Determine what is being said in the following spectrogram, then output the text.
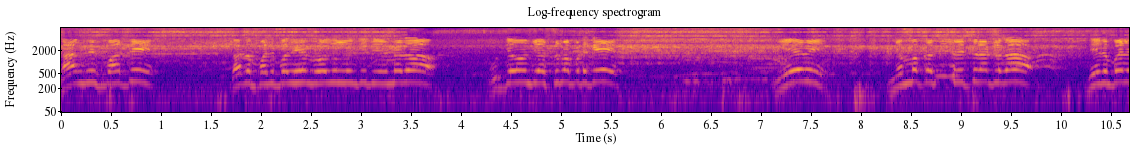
కాంగ్రెస్ పార్టీ గత పది పదిహేను రోజుల నుంచి దీని మీద ఉద్యమం చేస్తున్నప్పటికీ ఏమి నిమ్మక నీరెత్తినట్లుగా దీనిపైన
